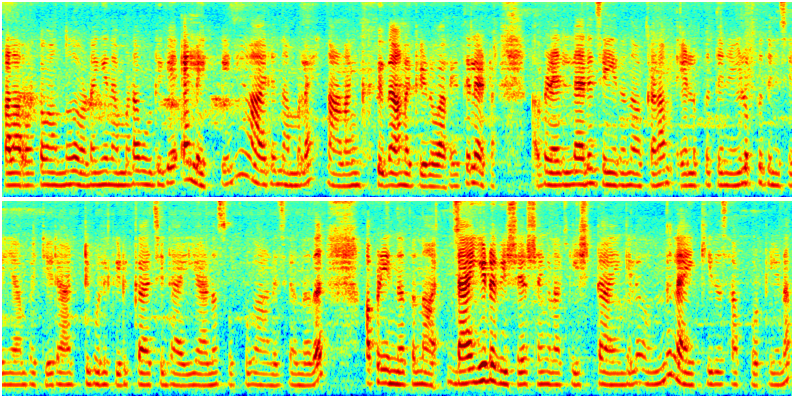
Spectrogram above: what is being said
കളറൊക്കെ വന്നു തുടങ്ങി നമ്മുടെ മുടിക്ക് അല്ലേ? ഇനി ആരും നമ്മളെ നാണം നാണക്കേട് പറയത്തില്ല കേട്ടോ? അപ്പോഴെല്ലാവരും ചെയ്ത് നോക്കണം. എളുപ്പത്തിന് എളുപ്പത്തിന് ചെയ്യാൻ പറ്റിയ ഒരു അടിപൊളി കിടുക്കാച്ചി ഡൈ ആണ് സൂപ്പ് കാണിച്ചു തന്നത്. അപ്പോൾ ഇന്നത്തെ ഡൈയുടെ വിശേഷങ്ങളൊക്കെ ഇഷ്ടമായെങ്കിൽ ഒന്ന് ലൈക്ക് ചെയ്ത് സപ്പോർട്ട് ചെയ്യണം.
